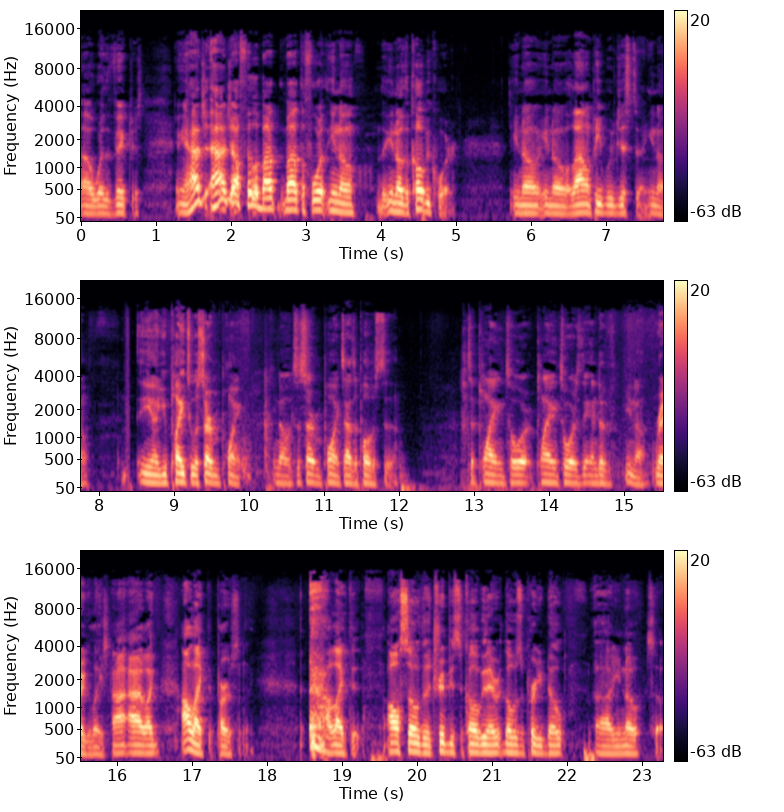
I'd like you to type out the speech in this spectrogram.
uh, were the victors. I mean, how how did y'all feel about about the fourth? You know, the, you know the Kobe quarter. You know, you know, allowing people just to you know, you know, you play to a certain point. You know, to certain points as opposed to to playing toward playing towards the end of you know regulation. I, I like I liked it personally. I liked it. Also, the tributes to Kobe, they, those are pretty dope. Uh, you know, so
